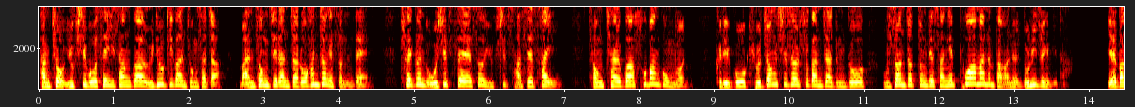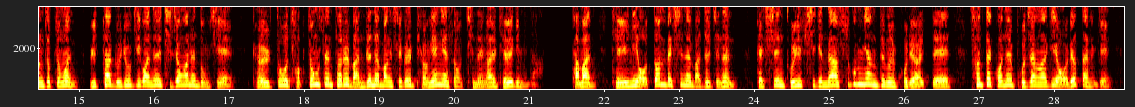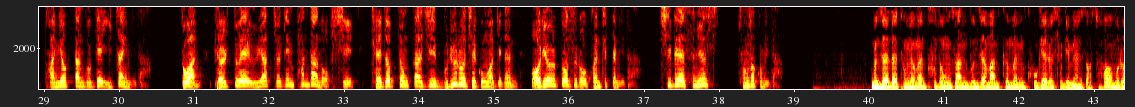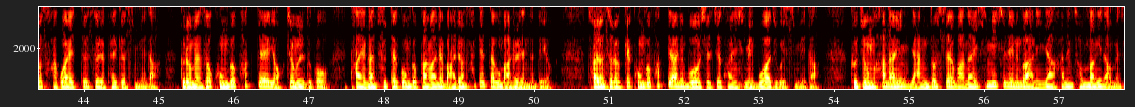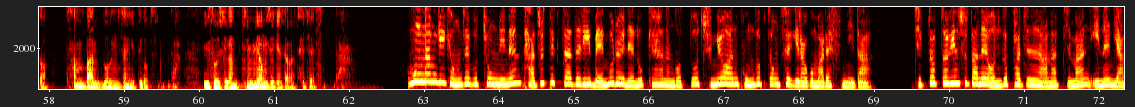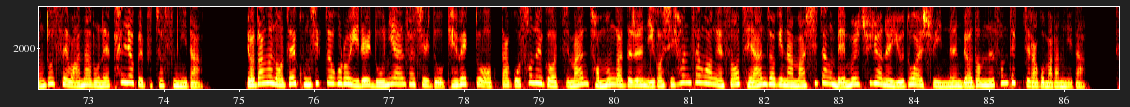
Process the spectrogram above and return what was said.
당초 65세 이상과 의료기관 종사자, 만성질환자로 한정했었는데 최근 50세에서 64세 사이, 경찰과 소방공무원, 그리고 교정시설 수감자 등도 우선 접종 대상에 포함하는 방안을 논의 중입니다. 예방접종은 위탁 의료기관을 지정하는 동시에 별도 접종센터를 만드는 방식을 병행해서 진행할 계획입니다. 다만 개인이 어떤 백신을 맞을지는 백신 도입 시기나 수급량 등을 고려할 때 선택권을 보장하기 어렵다는 게 방역 당국의 입장입니다. 또한 별도의 의학적인 판단 없이 재접종까지 무료로 제공하기는 어려울 것으로 관측됩니다. CBS 뉴스 정석호입니다. 문재인 대통령은 부동산 문제만큼은 고개를 숙이면서 처음으로 사과의 뜻을 밝혔습니다. 그러면서 공급 확대에 역점을 두고 다양한 주택 공급 방안을 마련하겠다고 말을 했는데요. 자연스럽게 공급 확대안이 무엇일지 관심이 모아지고 있습니다. 그중 하나인 양도세 완화에 힘이 실리는 거 아니냐 하는 전망이 나오면서 찬반 논쟁이 뜨겁습니다. 이 소식은 김명지 기자가 취재했습니다. 홍남기 경제부총리는 다주택자들이 매물을 내놓게 하는 것도 중요한 공급 정책이라고 말했습니다. 직접적인 수단을 언급하지는 않았지만 이는 양도세 완화론에 탄력을 붙였습니다. 여당은 어제 공식적으로 이를 논의한 사실도 계획도 없다고 선을 그었지만 전문가들은 이것이 현 상황에서 제한적이나마 시장 매물 출현을 유도할 수 있는 몇 없는 선택지라고 말합니다.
